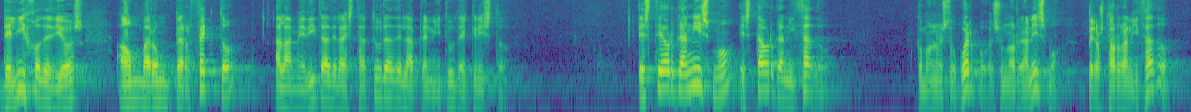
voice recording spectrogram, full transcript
del Hijo de Dios, a un varón perfecto, a la medida de la estatura de la plenitud de Cristo. Este organismo está organizado, como nuestro cuerpo, es un organismo, pero está organizado.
